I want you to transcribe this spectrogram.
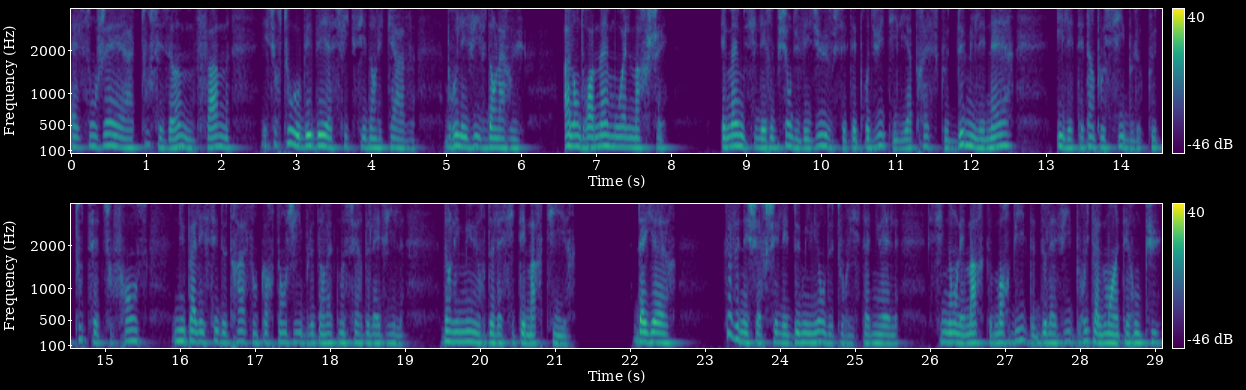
elle songeait à tous ces hommes, femmes, et surtout aux bébés asphyxiés dans les caves, brûlés vifs dans la rue, à l'endroit même où elle marchait. Et même si l'éruption du Vésuve s'était produite il y a presque deux millénaires, il était impossible que toute cette souffrance n'eût pas laissé de traces encore tangibles dans l'atmosphère de la ville, dans les murs de la cité martyre. D'ailleurs, que venaient chercher les deux millions de touristes annuels, sinon les marques morbides de la vie brutalement interrompue?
